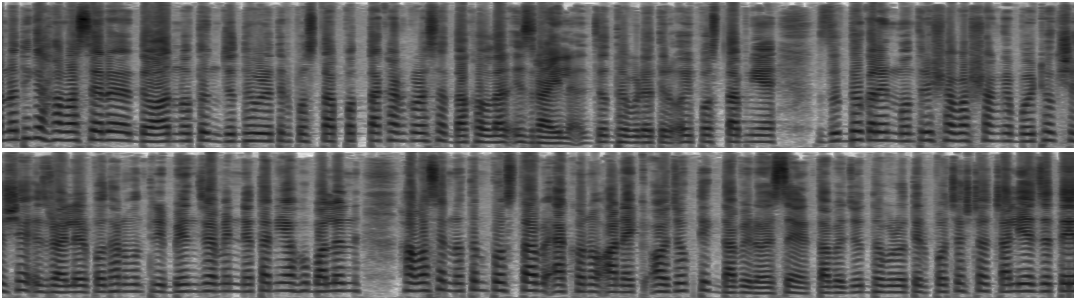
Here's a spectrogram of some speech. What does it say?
অন্যদিকে হামাসের দেওয়া নতুন যুদ্ধবিরতির প্রস্তাব প্রত্যাখ্যান করেছে দখলদার ইসরায়েল। যুদ্ধবিরতির ওই প্রস্তাব নিয়ে যুদ্ধকালীন মন্ত্রিসভার সঙ্গে বৈঠক শেষে ইসরায়েলের প্রধানমন্ত্রী বেঞ্জামিন নেতানিয়াহু বলেন, হামাসের নতুন প্রস্তাব এখনও অনেক অযৌক্তিক দাবি রয়েছে। তবে যুদ্ধবিরতির প্রচেষ্টা চালিয়ে যেতে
